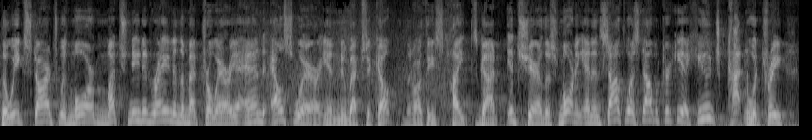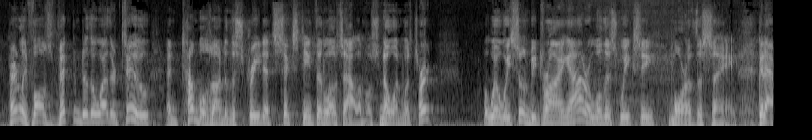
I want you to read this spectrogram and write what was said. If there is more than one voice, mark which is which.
Speaker 1: The week starts with more much needed rain in the metro area and elsewhere in New Mexico. The Northeast Heights got its share this morning, and in southwest Albuquerque, a huge cottonwood tree apparently falls victim to the weather too and tumbles onto the street at 16th and Los Alamos. No one was hurt, but will we soon be drying out, or will this week see more of the same? Good afternoon.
